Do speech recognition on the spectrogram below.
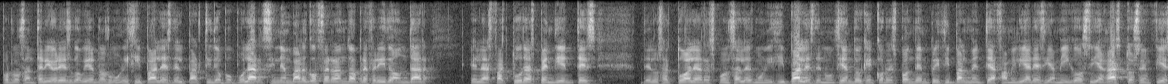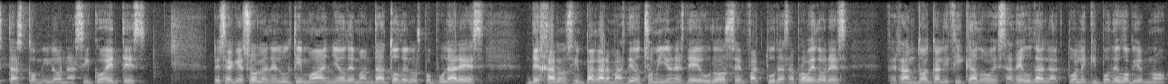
por los anteriores gobiernos municipales del Partido Popular. Sin embargo, Ferrando ha preferido ahondar en las facturas pendientes de los actuales responsables municipales, denunciando que corresponden principalmente a familiares y amigos y a gastos en fiestas, comilonas y cohetes. Pese a que solo en el último año de mandato de los populares dejaron sin pagar más de 8 millones de euros en facturas a proveedores, Ferrando ha calificado esa deuda, el actual equipo de gobierno,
